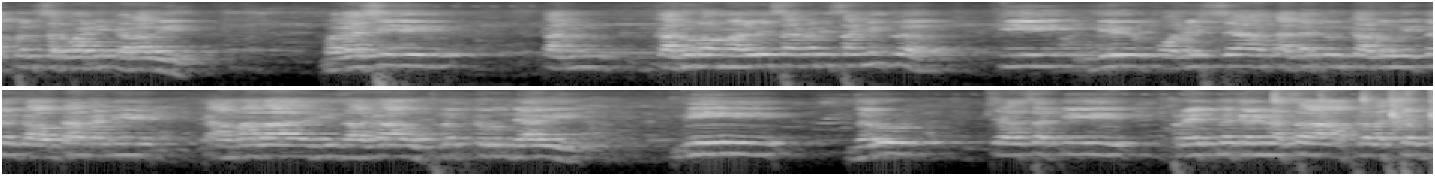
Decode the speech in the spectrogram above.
आपण सर्वांनी करावी. मगाशी कान कान्होबा माळवे साहेबांनी सांगितलं की हे फॉरेस्टच्या ताब्यातून काढून इथं गावठाण आणि आम्हाला ही जागा उपलब्ध करून द्यावी. मी जरूर त्यासाठी प्रयत्न करेन असा आपल्याला शब्द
